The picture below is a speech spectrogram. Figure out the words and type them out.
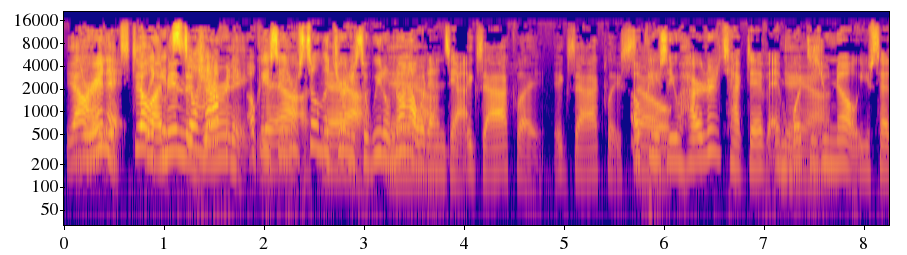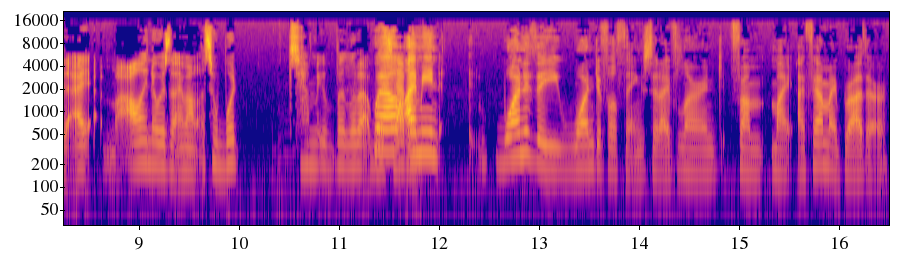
Yeah, You're in it. Still, Like, I'm in the journey. happening. Okay, so you're still in the journey, so we don't know how it ends yet. Exactly, exactly. So, okay, so you hired a detective, and what did you know? You said, "I all I know is that my mom." So what? Tell me a little bit. well, I mean, one of the wonderful things that I've learned from my, I found my brother,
